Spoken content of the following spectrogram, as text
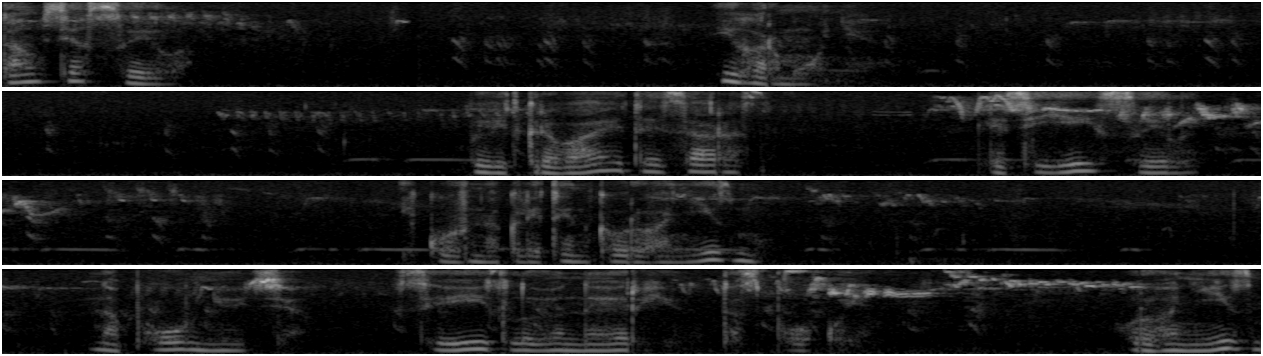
Там вся сила і гармонія. Ви відкриваєтесь зараз для цієї сили, і кожна клітинка організму наповнюється світлою енергією та спокоєм. Організм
